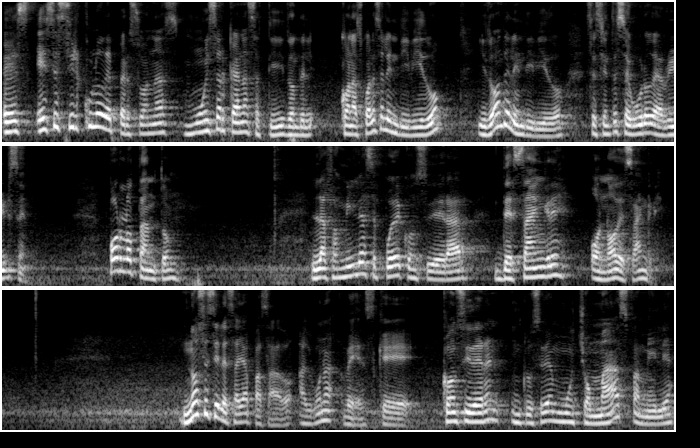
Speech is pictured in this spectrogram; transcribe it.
es ese círculo de personas muy cercanas a ti, donde, con las cuales el individuo y donde el individuo se siente seguro de abrirse. Por lo tanto, la familia se puede considerar de sangre o no de sangre. No sé si les haya pasado alguna vez que consideran inclusive mucho más familia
